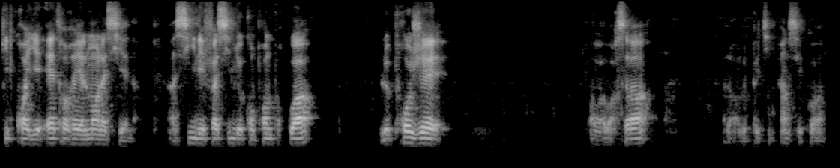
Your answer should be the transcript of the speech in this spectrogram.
qu'il croyait être réellement la sienne. Ainsi, il est facile de comprendre pourquoi le projet, on va voir ça, alors le petit 1 c'est quoi?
